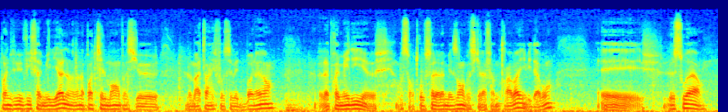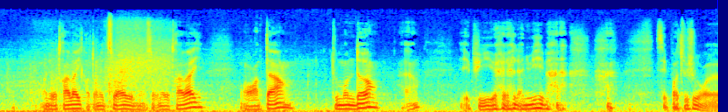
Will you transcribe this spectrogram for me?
point de vue vie familiale, on n'en a pas tellement parce que le matin, il faut se lever de bonne heure. L'après-midi, euh, on se retrouve seul à la maison parce que la femme travaille, évidemment. Et le soir, on est au travail. Quand on est de soirée, on est au travail. On rentre tard. Tout le monde dort. Hein. Et puis la nuit, bah, c'est pas toujours. Euh,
